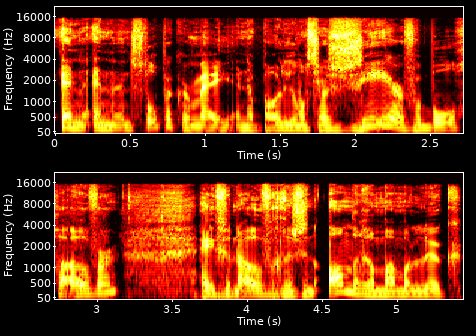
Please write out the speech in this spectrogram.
en, en, en, stop ik ermee. En Napoleon was daar zeer verbolgen over. Heeft dan overigens een andere Mameluk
